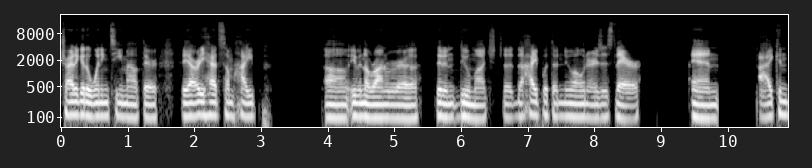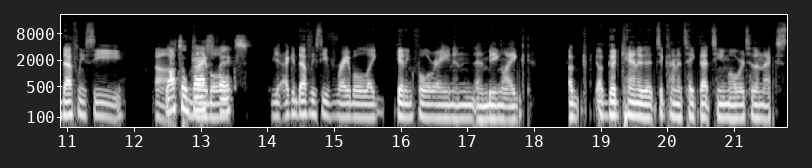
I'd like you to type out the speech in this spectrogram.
try to get a winning team out there. They already had some hype um even though Ron Rivera didn't do much. The the hype with the new owners is there. And I can definitely see uh, Lots of draft Vrabel- picks. yeah, I can definitely see Vrabel like getting full reign and and being like a a good candidate to kind of take that team over to the next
